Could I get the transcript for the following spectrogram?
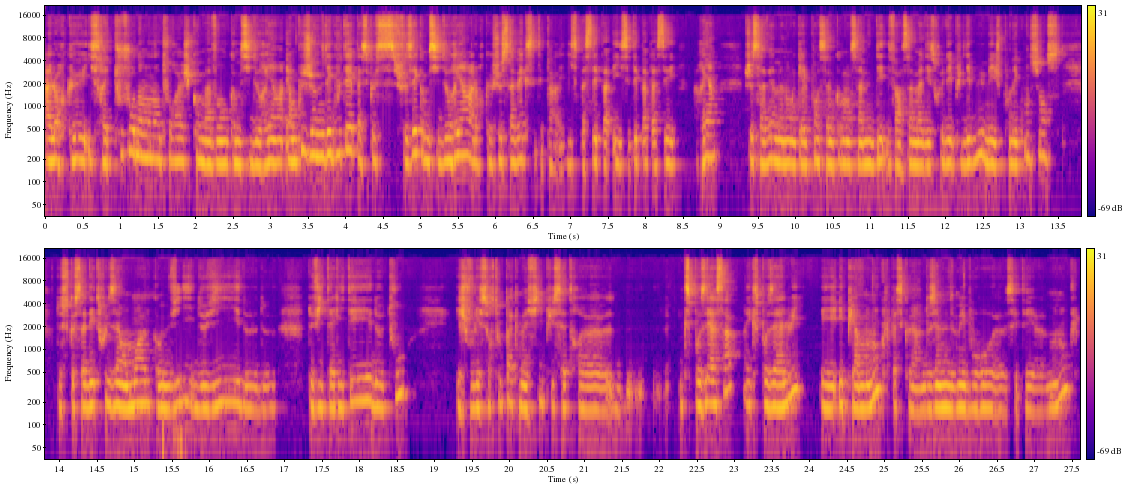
alors qu'il serait toujours dans mon entourage comme avant, comme si de rien. Et en plus, je me dégoûtais parce que je faisais comme si de rien, alors que je savais que c'était pas, il se passait pas, il s'était pas passé rien. Je savais maintenant à quel point ça commençait à me, enfin, ça m'a détruit depuis le début, mais je prenais conscience de ce que ça détruisait en moi comme vie, de vie, de, de, vitalité, de tout. Et je voulais surtout pas que ma fille puisse être euh, exposée à ça, exposée à lui, et, puis à mon oncle, parce qu'un deuxième de mes bourreaux, euh, c'était euh, mon oncle,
